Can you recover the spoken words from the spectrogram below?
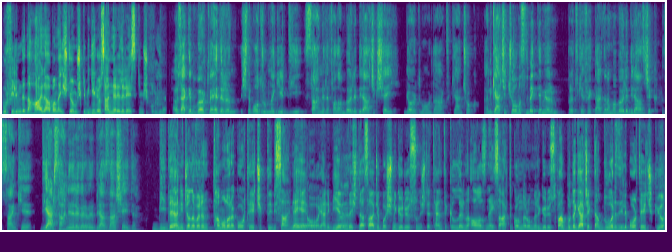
Bu filmde de hala bana işliyormuş gibi geliyor. Sen nereleri eskimiş buldun? Özellikle bu Burt ve Heather'ın işte Bodrum'una girdiği sahnede falan böyle birazcık şey gördüm orada artık yani çok hani gerçekçi olmasını beklemiyorum pratik efektlerden ama böyle birazcık sanki diğer sahnelere göre böyle biraz daha şeydi. Bir de hani canavarın tam olarak ortaya çıktığı bir sahne ya o. Yani bir yerinde Evet. işte sadece başını görüyorsun işte tentacle'larını ağız neyse artık onlar onları görüyorsun falan. Burada gerçekten duvarı delip ortaya çıkıyor.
